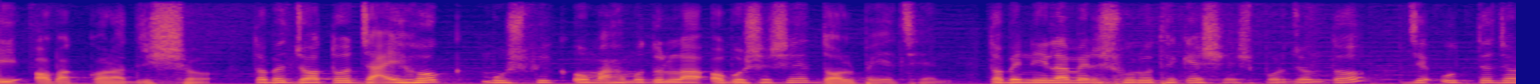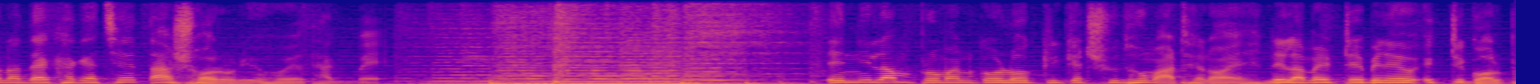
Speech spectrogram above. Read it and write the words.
এই অবাক করা দৃশ্য। তবে যত যাই হোক, মুশফিক ও মাহমুদুল্লাহ অবশেষে দল পেয়েছেন। তবে নিলামের শুরু থেকে শেষ পর্যন্ত যে উত্তেজনা দেখা গেছে তা স্মরণীয় হয়ে থাকবে। এই নিলাম প্রমাণ করল ক্রিকেট শুধু মাঠে নয়, নিলামের টেবিলেও একটি গল্প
